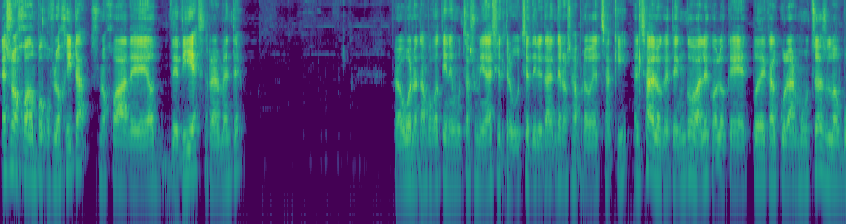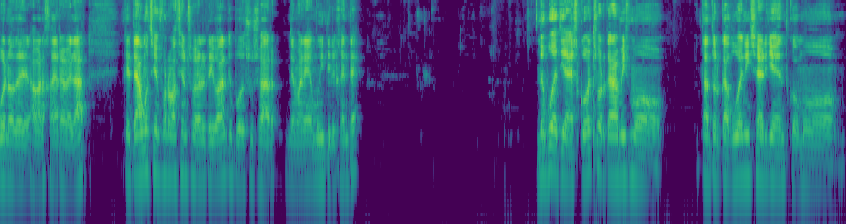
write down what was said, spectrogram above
Es una jugada un poco flojita. Es una jugada de, de 10 realmente. Pero bueno, tampoco tiene muchas unidades y el trebuchet directamente no se aprovecha aquí. Él sabe lo que tengo, ¿vale? Con lo que puede calcular mucho. Es lo bueno de la baraja de revelar. Que te da mucha información sobre el rival que puedes usar de manera muy inteligente. No puede tirar Scorch porque ahora mismo tanto el Cadwen y Sergent como,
